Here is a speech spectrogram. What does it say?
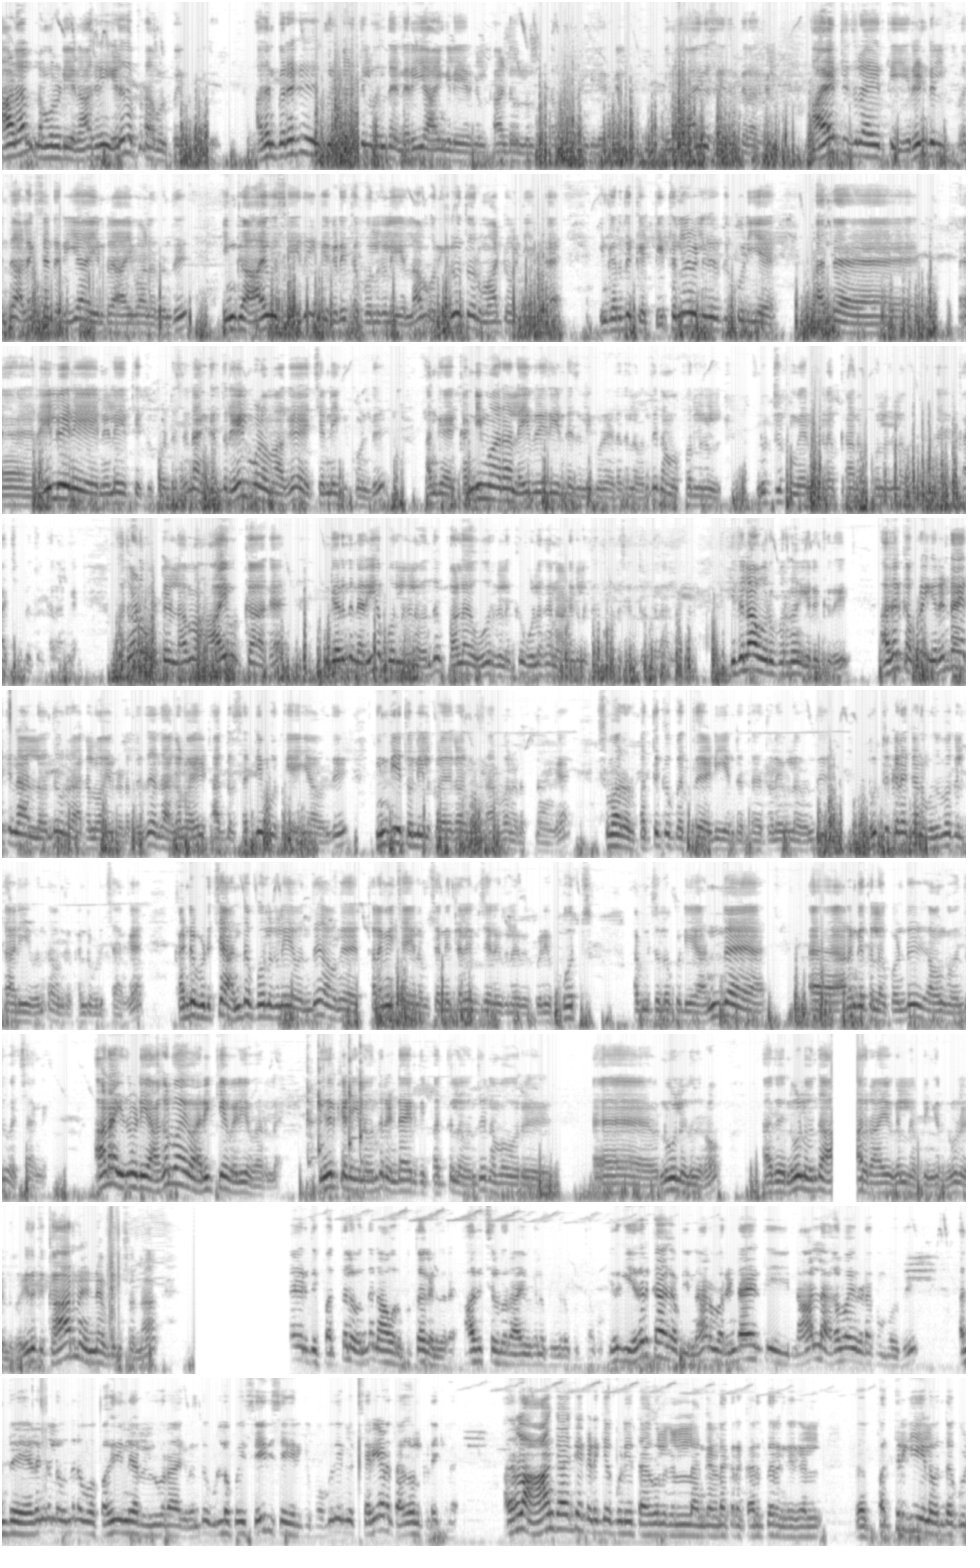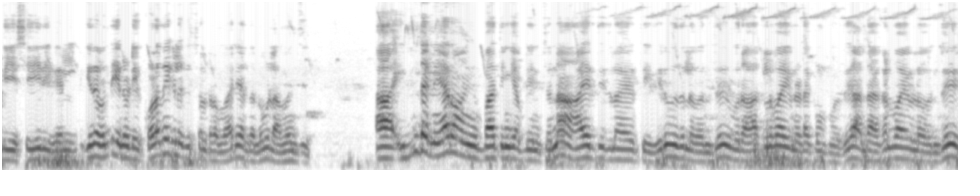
ஆனால் நம்மளுடைய நாகரிகம் எழுதப்படாமல் போய்விட்டது. அதன் பிறகு பிற்காலத்தில் வந்த நிறைய ஆங்கிலேயர்கள் காண்டவல் உள்பட ஆங்கிலேயர்கள் இங்கே ஆய்வு செய்திருக்கிறார்கள். ஆயிரத்தி தொள்ளாயிரத்தி இரண்டில் வந்து அலெக்சாண்டர் ரியா என்ற ஆய்வாளர் வந்து இங்கு ஆய்வு செய்து இங்கு கிடைத்த பொருள்களை எல்லாம் ஒரு இருபத்தோரு மாட்டு வண்டியில் இங்கிருந்து கட்டி திருநெல்வேலியில் இருக்கக்கூடிய அந்த ரயில்வே நிலையத்துக்கு கொண்டு சென்று அங்கேருந்து ரயில் மூலமாக சென்னைக்கு கொண்டு அங்கே கன்னிமாரா லைப்ரரி என்று சொல்லிக்கூடிய இடத்துல வந்து நம்ம பொருள்கள் நூற்றுக்கும் மேற்பட்டதற்கான பொருள்களை வந்து காட்சிப்படுத்திருக்கிறாங்க. அதோடு மட்டும் இல்லாமல் ஆய்வுக்காக இங்கேருந்து நிறைய பொருள்களை வந்து பல ஊர்களுக்கு உலக நாடுகளுக்கு கொண்டு சென்றிருக்கிறாங்க. இதெல்லாம் ஒரு புறம் இருக்குது. அதற்கப்புறம் இரண்டாயிரத்தி நாலில் வந்து ஒரு அகழ்வாய்வு நடந்தது. அந்த அகழ்வாய்வு டாக்டர் சத்யமூர்த்தி ஐயா வந்து இந்திய தொழில் கழகம் சார்பாக நடத்தினாங்க. சுமார் ஒரு பத்துக்கு பத்து அடி என்ற த- தொலைவில் வந்து நூற்றுக்கணக்கான முதுமக்கள் தாடியை வந்து அவங்க கண்டுபிடிச்சாங்க. கண்டுபிடிச்சு அந்த பொருள்களையே வந்து அவங்க தலைமைச் செயலம் சென்னை தலைமைச் செயலகத்தில் இருக்கக்கூடிய போர்ட் அப்படின்னு சொல்லக்கூடிய அந்த அரங்கத்தில் கொண்டு அவங்க வந்து வச்சாங்க. ஆனால் இதனுடைய அகழ்வாய்வு அறிக்கை வெளியே வரல. இதற்கிடையில் வந்து ரெண்டாயிரத்தி பத்தில் வந்து நம்ம ஒரு நூல் எழுதுகிறோம் அது நூல் வந்து ஆய்வுகள் அப்படிங்கிற நூல் எழுதுறோம். இதுக்கு காரணம் என்ன அப்படின்னு சொன்னால் ரெண்டாயிரத்தி பத்தில் வந்து நான் ஒரு புத்தகம் எழுதுறேன். ஆதிச்செல்வர் ஆய்வுகள் அப்படிங்கிற புத்தகம். இதுக்கு எதற்காக அப்படின்னா நம்ம ரெண்டாயிரத்தி நாலில் அகழ்வாய்வு நடக்கும்போது அந்த இடங்கள்ல வந்து நம்ம பகுதி நேர நிருபராக இருந்து உள்ளே போய் செய்தி சேகரிக்க போகும்போது எங்களுக்கு சரியான தகவல் கிடைக்கல. அதனால ஆங்காங்கே கிடைக்கக்கூடிய தகவல்கள் அங்கே நடக்கிற கருத்தரங்குகள் அஹ் பத்திரிகையில் வந்தக்கூடிய செய்திகள் இதை வந்து என்னுடைய குழந்தைகளுக்கு சொல்கிற மாதிரி அந்த நூல் அமைஞ்சு இந்த நேரம் இங்க பார்த்தீங்க அப்படின்னு சொன்னால் ஆயிரத்தி தொள்ளாயிரத்தி இருபதில் வந்து ஒரு அகழ்வாய்வு நடக்கும்போது அந்த அகழ்வாய்வில் வந்து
